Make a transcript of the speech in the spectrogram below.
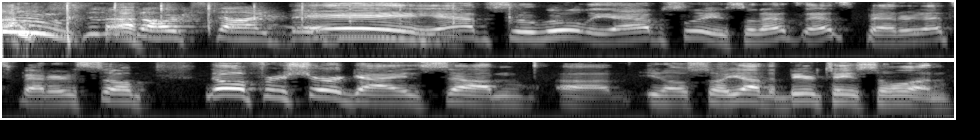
To the dark side, baby. Hey, absolutely, absolutely. So that's that's better. That's better. So no, for sure, guys. Um, uh, you know, so yeah, the beer tastes. Hold on.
